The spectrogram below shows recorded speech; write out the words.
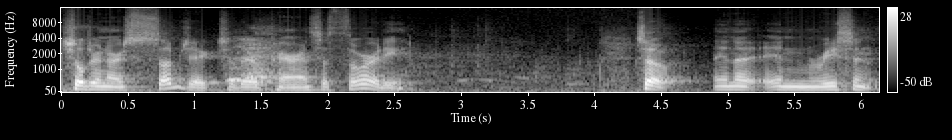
Children are subject to their parents' authority. So, in, a, in recent,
